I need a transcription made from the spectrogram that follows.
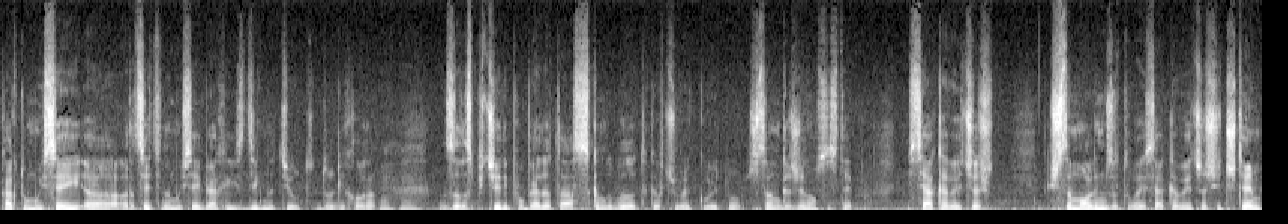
Както Моисей, а, ръцете на Моисей бяха издигнати от други хора, mm-hmm. за да спечели победата, аз искам да бъда такъв човек, който ще се ангажирам с теб. И всяка вечер ще се молим за това и всяка вечер ще четем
